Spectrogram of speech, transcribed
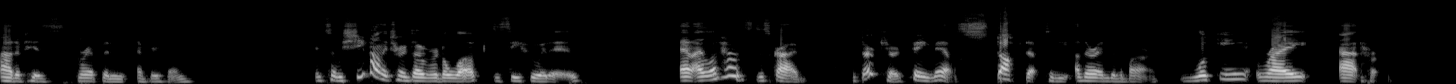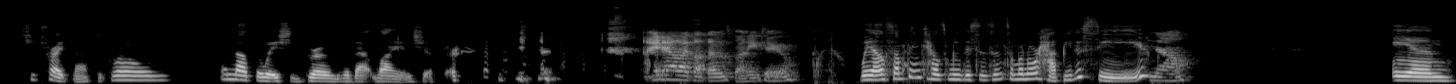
out of his grip and everything. And so she finally turns over to look to see who it is. And I love how it's described. The dark haired female stalked up to the other end of the bar, looking right at her. She tried not to groan, and not the way she groaned with that lion shifter. I know. I thought that was funny too. Well, something tells me this isn't someone we're happy to see. No. And,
